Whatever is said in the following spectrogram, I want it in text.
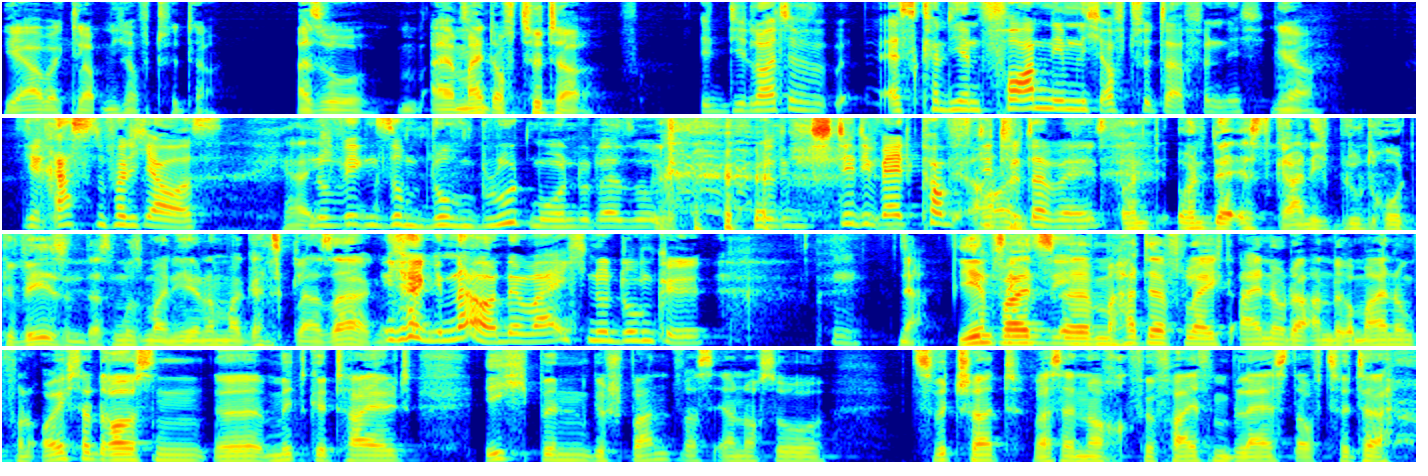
Ja, aber ich glaube nicht auf Twitter. Also, er meint auf Twitter. Die Leute eskalieren vornehmlich auf Twitter, finde ich. Ja. Die rasten völlig aus. Ja, Nur wegen so einem doofen Blutmond oder so. Dann steht die Welt Kopf, die und- Twitter-Welt. Und, und der ist gar nicht blutrot gewesen. Das muss man hier nochmal ganz klar sagen. Ja, genau, der war eigentlich nur dunkel. Ja, jedenfalls ähm, hat er vielleicht eine oder andere Meinung von euch da draußen äh, mitgeteilt. Ich bin gespannt, was er noch so zwitschert, was er noch für Pfeifen bläst auf Twitter.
